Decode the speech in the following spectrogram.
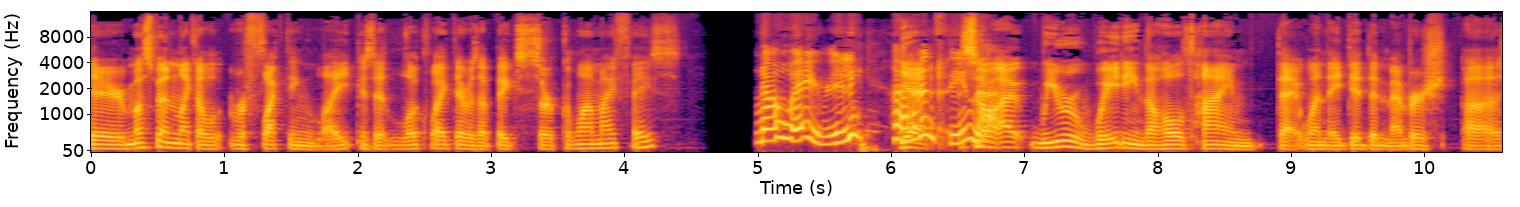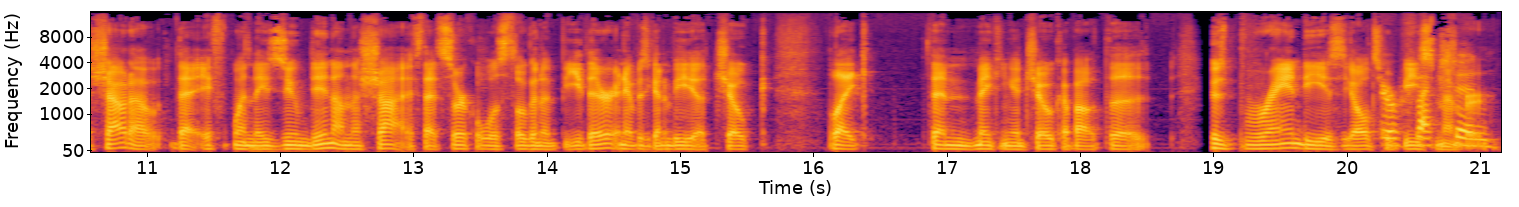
there must have been like a reflecting light because it looked like there was a big circle on my face. No way, really? I haven't seen so that. I we were waiting the whole time that when they did the member sh- uh, shout out that if when they zoomed in on the shot if that circle was still going to be there and it was going to be a joke like them making a joke about the because Brandy is the Altered Beast member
